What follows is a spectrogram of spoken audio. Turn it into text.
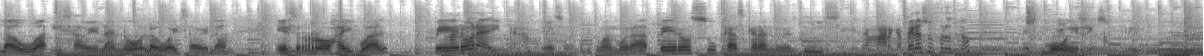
La uva Isabela no, la uva Isabela es roja igual, Más pero moradita, ¿no? es un poquito más morada, pero su cáscara no es dulce, Es amarga. Pero su fruto es muy rico. increíble.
